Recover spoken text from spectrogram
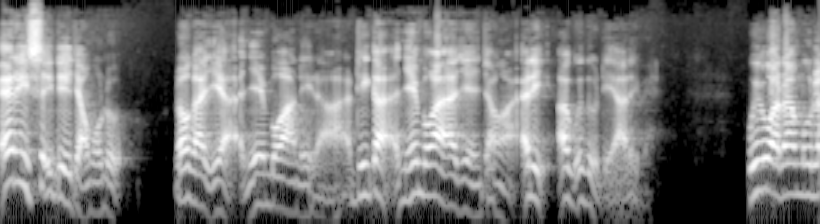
အဲ့ဒီစိတ်တွေကြောင့်မို့လို့လောကကြီးကအငင်းပွားနေတာအဓိကအငင်းပွားခြင်းအကြောင်းကအဲ့ဒီအကုသိုလ်တရားတွေပဲဝိဝါဒမူလ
